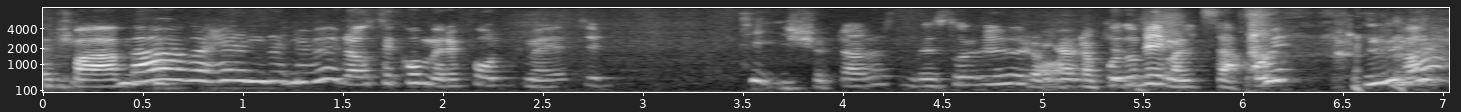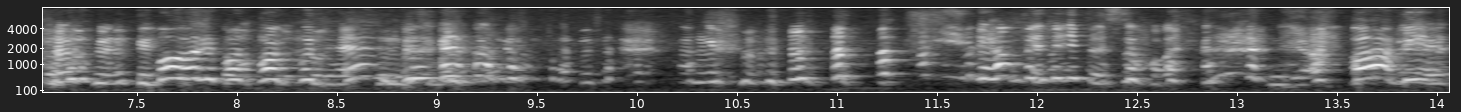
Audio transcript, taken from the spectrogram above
bara Va, vad händer nu då? Och så kommer det folk med typ t-shirtar det står urarta på. Då blir man lite såhär oj, va? Var det bara tag på den? ja men lite så. Ja, vi,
